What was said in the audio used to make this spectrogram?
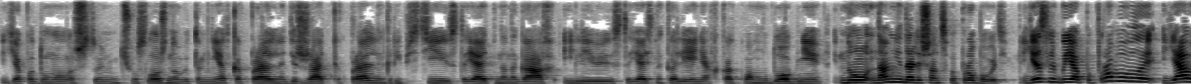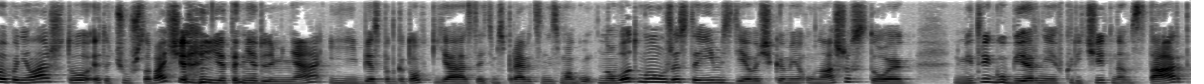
я подумала, что ничего сложного в этом нет, как правильно держать, как правильно гребсти, стоять на ногах или стоять на коленях, как вам удобнее. Но нам не дали шанс попробовать. Если бы я попробовала, я бы поняла, что это чушь собачья, и это не для меня, и без подготовки я с этим справиться не смогу. Но вот мы уже стоим с девочками у наших стоек, Дмитрий Губерниев кричит нам «старт»,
